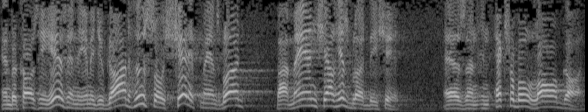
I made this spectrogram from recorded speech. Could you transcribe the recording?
And because he is in the image of God, whoso sheddeth man's blood, by man shall his blood be shed, as an inexorable law of God.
